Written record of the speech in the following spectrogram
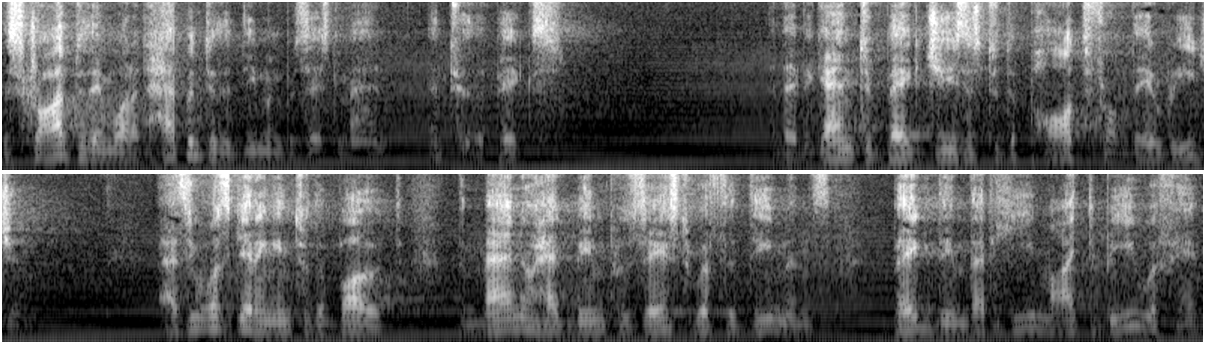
described to them what had happened to the demon possessed man pigs. And they began to beg Jesus to depart from their region. As he was getting into the boat, the man who had been possessed with the demons begged him that he might be with him.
